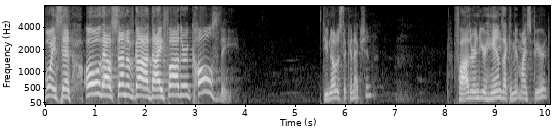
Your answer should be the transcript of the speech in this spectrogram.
voice said, O thou Son of God, thy Father calls thee. Do you notice the connection? Father, into your hands I commit my spirit.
